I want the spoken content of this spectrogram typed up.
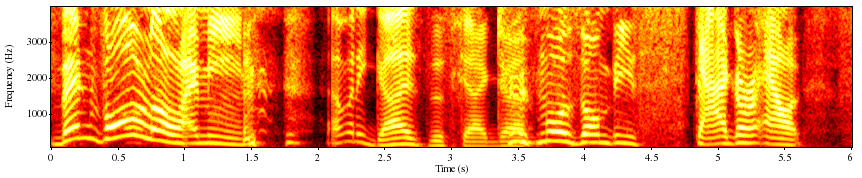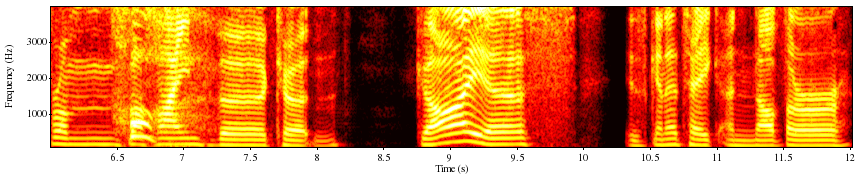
Benvolio, I mean. How many guys this guy got? Two more zombies stagger out from behind the curtain. Gaius is going to take another.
